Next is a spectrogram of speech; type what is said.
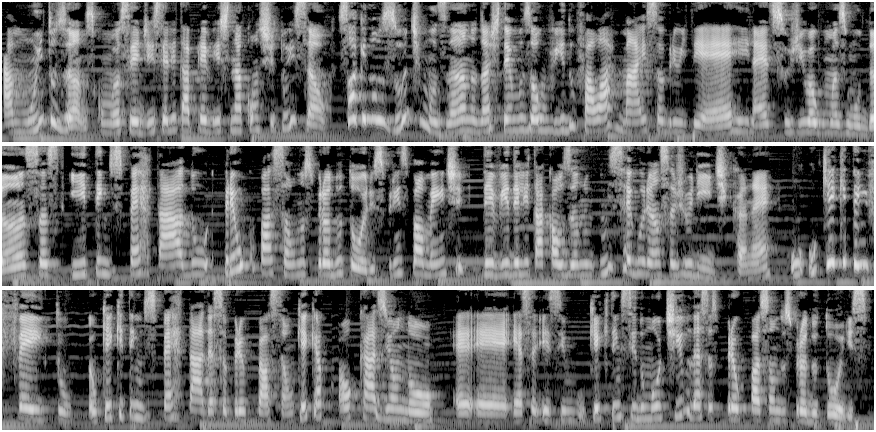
Há muitos anos. Como você disse, ele está previsto na Constituição. Só que nos últimos anos nós temos ouvido falar mais sobre o ITR, né? Surgiu algumas mudanças e tem despertado preocupação nos produtores, principalmente devido a ele estar tá causando insegurança jurídica, né? O, o que que tem feito? O que que tem despertado essa preocupação? O que que ocasionou é, é, essa, esse, o que que tem sido o motivo dessa preocupação dos produtores?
